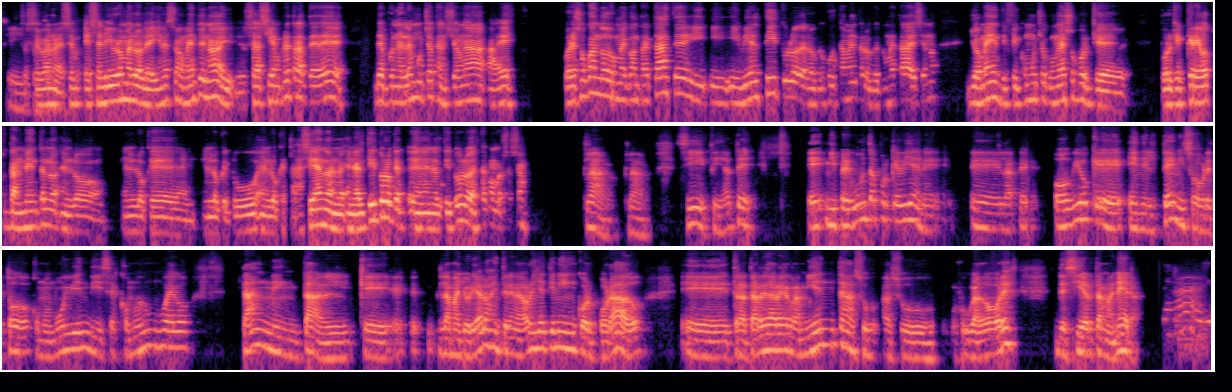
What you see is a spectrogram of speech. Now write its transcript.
Entonces, bueno, ese, ese, libro me lo leí en ese momento y no, o sea, siempre traté de, de ponerle mucha atención a, a, esto. Por eso cuando me contactaste y, y, vi el título de lo que justamente lo que tú me estabas diciendo, yo me identifico mucho con eso porque, porque creo totalmente en lo, en lo, en lo, que, en lo que tú, en lo que estás haciendo, en, en el título que, en el título de esta conversación. Claro, claro. Sí, fíjate, eh, mi pregunta por qué viene, eh, eh, obvio que en el tenis sobre todo, como muy bien dices, como es un juego tan mental que la mayoría de los entrenadores ya tienen incorporado tratar de dar herramientas a, a sus jugadores de cierta manera.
